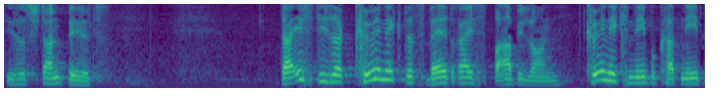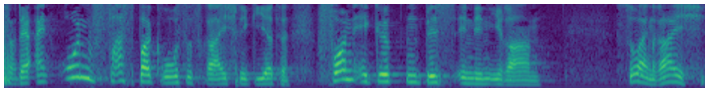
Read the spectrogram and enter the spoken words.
dieses Standbild. Da ist dieser König des Weltreichs Babylon, König Nebukadnezar, der ein unfassbar großes Reich regierte, von Ägypten bis in den Iran. So ein Reich,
